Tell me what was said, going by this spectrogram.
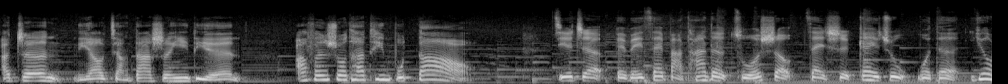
阿珍，你要讲大声一点。”阿芬说他听不到。接着，北北再把他的左手再次盖住我的右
